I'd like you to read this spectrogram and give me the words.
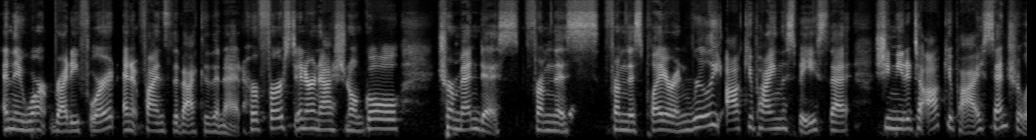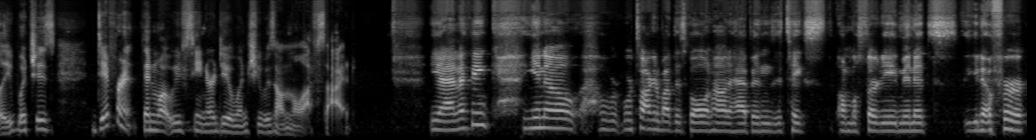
and they weren't ready for it, and it finds the back of the net. Her first international goal tremendous from this from this player and really occupying the space that she needed to occupy centrally which is different than what we've seen her do when she was on the left side Yeah, and I think you know we're, we're, talking about this goal and how it happens. It takes almost 38 minutes, you know, for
